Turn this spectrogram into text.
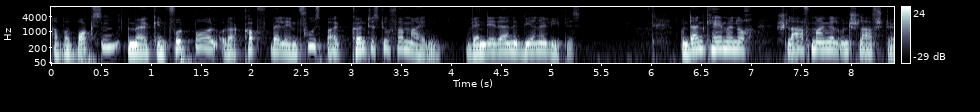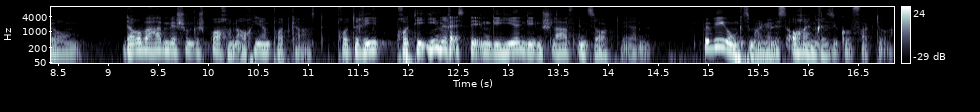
Aber Boxen, American Football oder Kopfbälle im Fußball könntest du vermeiden, wenn dir deine Birne lieb ist. Und dann käme noch Schlafmangel und Schlafstörungen. Darüber haben wir schon gesprochen, auch hier im Podcast. Proteinreste im Gehirn, die im Schlaf entsorgt werden. Bewegungsmangel ist auch ein Risikofaktor.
